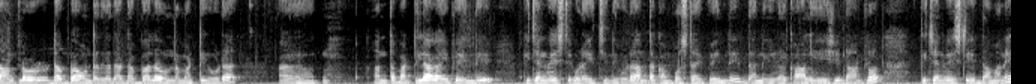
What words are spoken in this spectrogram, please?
దాంట్లో డబ్బా ఉంటుంది కదా డబ్బాలో ఉన్న మట్టి కూడా అంత మట్టిలాగా అయిపోయింది. కిచెన్ వేస్ట్ కూడా ఇచ్చింది కూడా అంత కంపోస్ట్ అయిపోయింది. దాన్ని కూడా ఖాళీ చేసి దాంట్లో కిచెన్ వేస్ట్ ఇద్దామని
